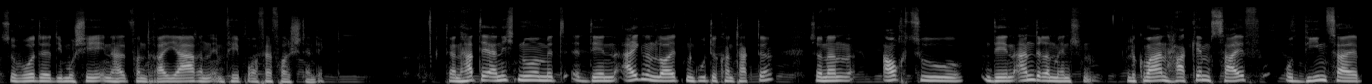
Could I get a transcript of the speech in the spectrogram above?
So wurde die Moschee innerhalb von drei Jahren im Februar vervollständigt dann hatte er nicht nur mit den eigenen Leuten gute Kontakte, sondern auch zu den anderen Menschen. Lukman Hakim Saif Uddin Saib,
